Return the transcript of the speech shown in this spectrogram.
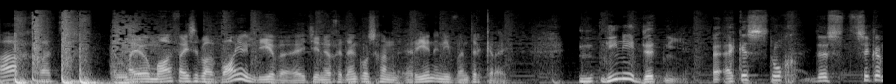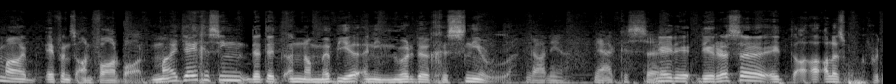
Ag, wat. My ou ma face bly waar jou lewe, het jy nou gedink ons gaan reën in die winter kry? Nie net dit nie. Ek is tog dis seker maar effens aanvaarbaar. Maar het jy gesien dit het in Namibië in die noorde gesneeu? Ja nee. Nee, ek is uh... Nee, die die Russe het alles opgevoed.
